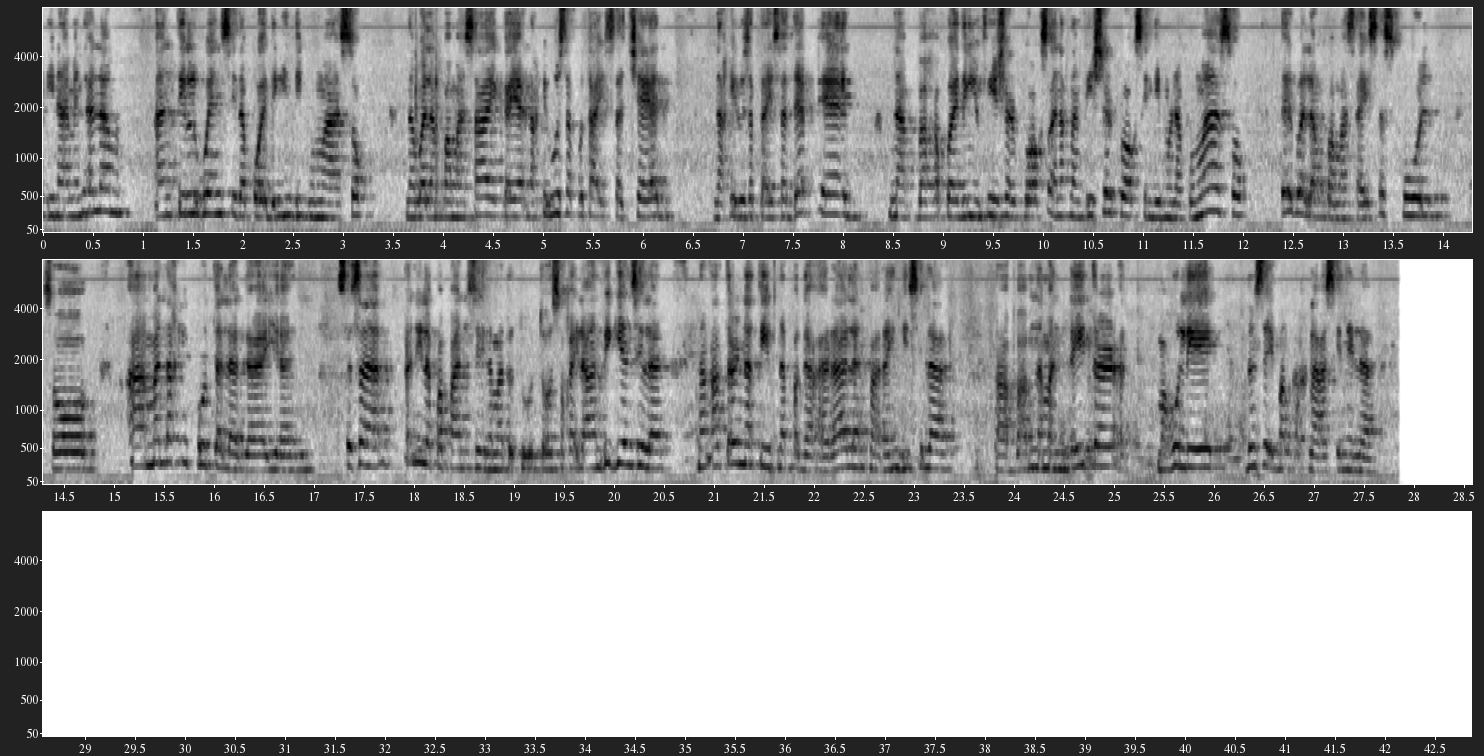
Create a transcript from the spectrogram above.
Hindi namin alam until when sila pwedeng hindi pumasok na walang pamasahe. Kaya nakiusap po tayo sa CHED, nakiusap tayo sa DepEd na baka pwedeng yung Fisher Fox, anak ng Fisher Fox, hindi mo na pumasok dahil walang pamasahe sa school. So, ah, malaki po talaga yan sa, sa kanila pa paano sila matututo. So, kailangan bigyan sila ng alternative na pag-aaralan para hindi sila uh, naman later at mahuli dun sa ibang kaklase nila.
